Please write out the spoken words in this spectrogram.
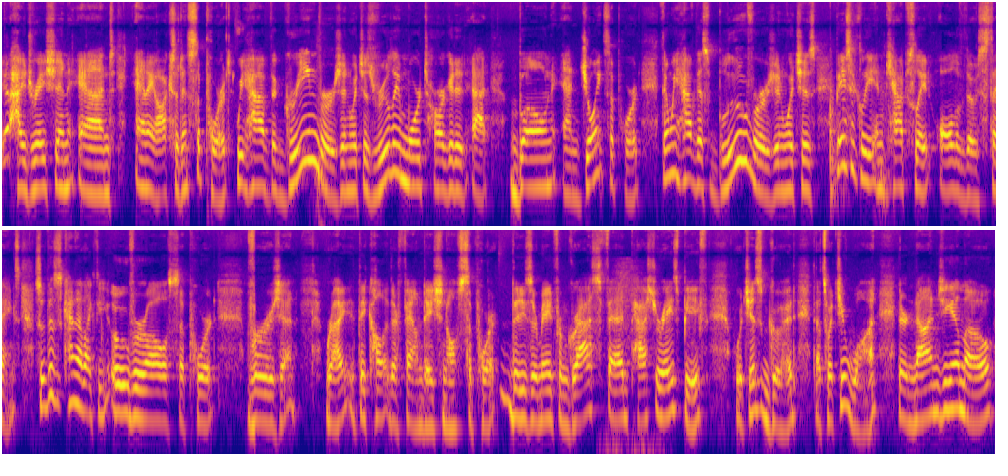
hydration, and antioxidant support. We have the green version, which is really more targeted at bone and joint support. Then we have this blue version, which is basically encapsulate all of those things. So this is kind of like the overall support version, right? They call it their foundational support. These are made from grass-fed pasture-raised beef, which is good good. That's what you want. They're non-GMO.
